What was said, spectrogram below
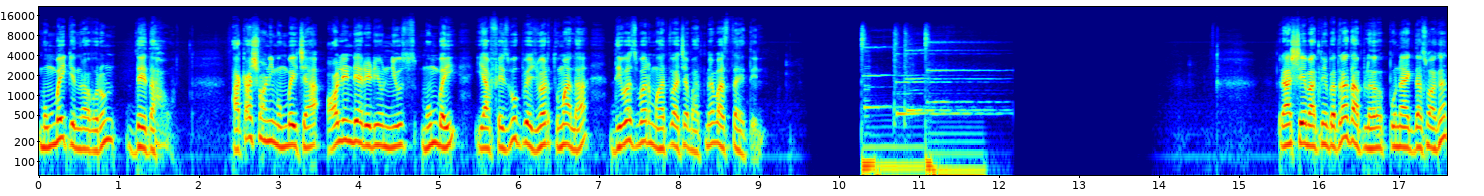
मुंबई केंद्रावरून देत आहोत. आकाशवाणी मुंबईच्या all India radio news Mumbai या फेसबुक पेजवर तुम्हाला दिवसभर महत्त्वाच्या बातम्या वाचता येतील. राष्ट्रीय बातमीपत्रात आपलं पुन्हा एकदा स्वागत.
